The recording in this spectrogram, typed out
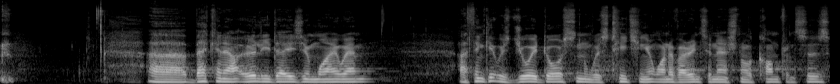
uh, back in our early days in YWAM, I think it was Joy Dawson was teaching at one of our international conferences,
